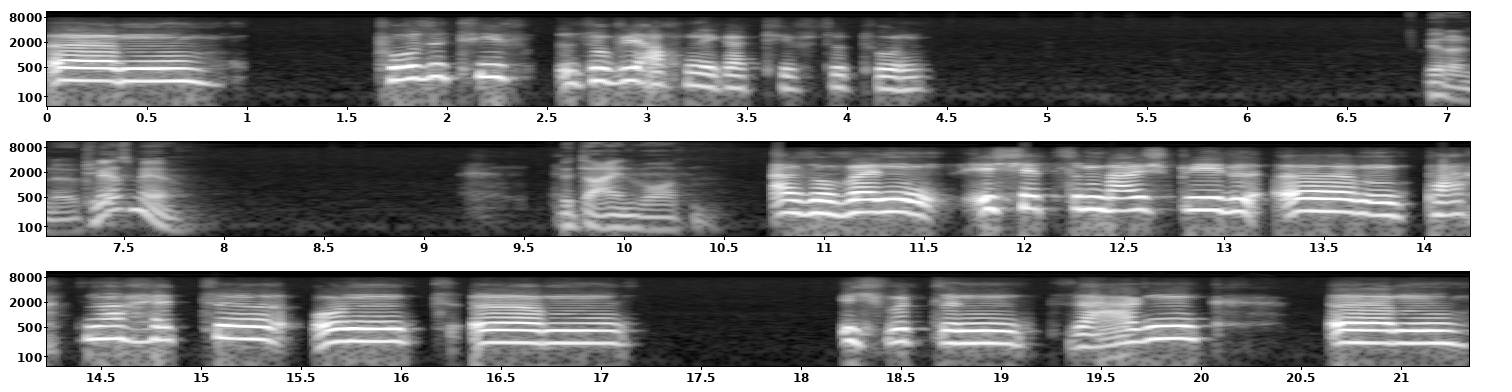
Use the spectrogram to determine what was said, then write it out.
ähm, positiv sowie auch negativ zu tun. Ja, dann erklär's mir. Mit deinen Worten. Also wenn ich jetzt zum Beispiel ähm, Partner hätte und ähm, ich würde dann sagen, ähm,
